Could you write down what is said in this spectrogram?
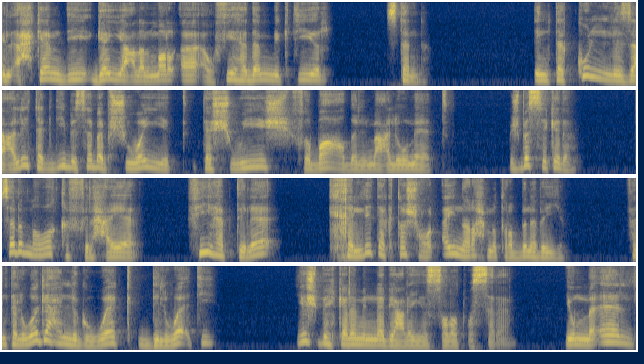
الأحكام دي جاية على المرأة أو فيها دم كتير. استنى. أنت كل زعلتك دي بسبب شوية تشويش في بعض المعلومات. مش بس كده بسبب مواقف في الحياة فيها ابتلاء خلتك تشعر أين رحمة ربنا بيا. فأنت الوجع اللي جواك دلوقتي يشبه كلام النبي عليه الصلاة والسلام. يوم ما قال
